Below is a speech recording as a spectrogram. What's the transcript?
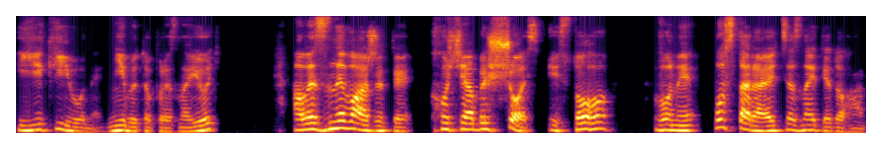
які вони нібито признають, але зневажити хоча б щось із того вони постараються знайти догану.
